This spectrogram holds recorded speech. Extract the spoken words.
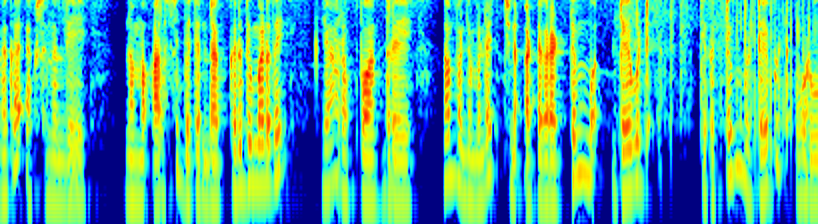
ಮೆಗಾ ಆ್ಯಕ್ಷನಲ್ಲಿ ನಮ್ಮ ಆರ್ ಸಿ ಬಿ ತಂಡ ಖರೀದಿ ಮಾಡಿದೆ. ಯಾರಪ್ಪ ಅಂದರೆ ನಮ್ಮ ನಿಮ್ಮ ನೆಚ್ಚಿನ ಆಟಗಾರ ಟಿಮ್ ಡೇವಿಡ್, ಈಗ ಟಿಮ್ ಡೇವಿಡ್ ಅವರು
